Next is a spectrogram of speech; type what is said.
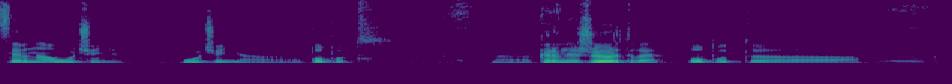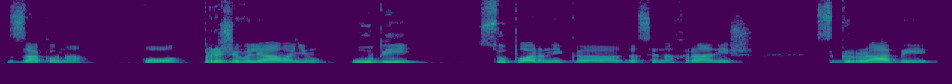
crna učenja. Učenja poput krvne žrtve, poput zakona o preživljavanju, ubij suparnika da se nahraniš, zgrabi,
